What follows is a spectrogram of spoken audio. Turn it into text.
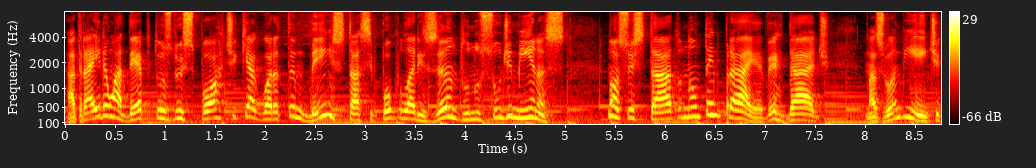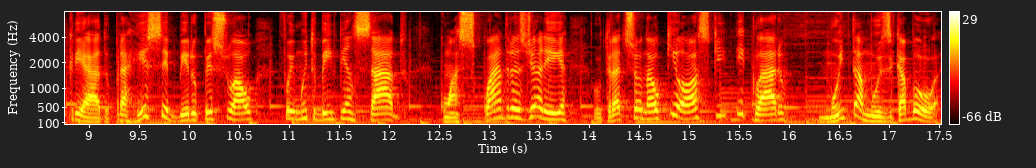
atraíram adeptos do esporte que agora também está se popularizando no sul de Minas. Nosso estado não tem praia, é verdade, mas o ambiente criado para receber o pessoal foi muito bem pensado, com as quadras de areia, o tradicional quiosque e, claro, muita música boa.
